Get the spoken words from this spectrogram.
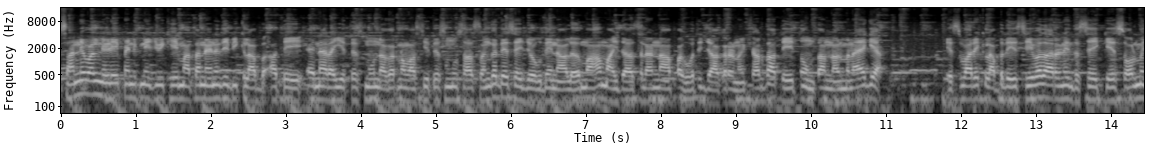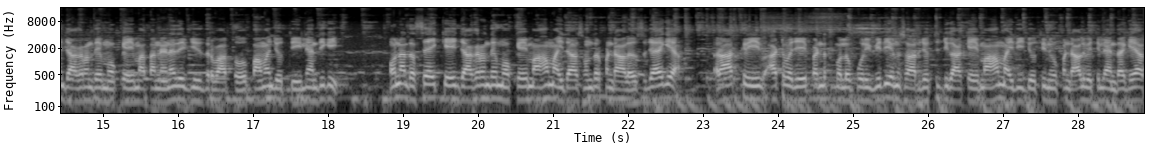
ਸਾਨੇਵਾਲ ਨੇੜੇ ਪਿੰਡ ਕਨੇਜ ਵਿਖੇ ਮਾਤਾ ਨੈਣਾ ਦੇਵੀ ਕਲੱਬ ਅਤੇ ਐਨਆਰਆਈ ਅਤੇ ਸਮੂਹ ਨਗਰ ਨਿਵਾਸੀ ਅਤੇ ਸਮੂਹ ਸਾਧ ਸੰਗਤ ਦੇ ਸਹਿਯੋਗ ਦੇ ਨਾਲ ਮਹਾਮਾਈ ਦਾ ਸਾਲਾਨਾ ਭਗਵਤੀ ਜਾਗਰਣ, ਸ਼ਰਧਾ ਤੇ ਧੂਮਧਾਮ ਨਾਲ ਮਨਾਇਆ ਗਿਆ। ਇਸ ਬਾਰੇ ਕਲੱਬ ਦੇ ਸੇਵਾਦਾਰਾਂ ਨੇ ਦੱਸਿਆ ਕਿ 16ਵੇਂ ਜਾਗਰਣ ਦੇ ਮੌਕੇ ਮਾਤਾ ਨੈਣਾ ਦੇਵੀ ਜੀ ਦੇ ਦਰਬਾਰ ਤੋਂ ਪਾਵਨ ਜੋਤੀ ਲਿਆਂਦੀ ਗਈ। ਉਹਨਾਂ ਦੱਸਿਆ ਕਿ ਜਾਗਰਣ ਦੇ ਮੌਕੇ ਮਹਾਮਾਈ ਦਾ ਸੁੰਦਰ ਪੰਡਾਲ ਸਜਾਇਆ ਗਿਆ। ਰਾਤ ਕਰੀਬ 8 ਵਜੇ ਪੰਡਤ ਵੱਲੋਂ ਪੂਰੀ ਵਿਧੀ ਅਨੁਸਾਰ ਜੋਤੀ ਜਗਾ ਕੇ ਮਹਾਮਾਈ ਦੀ ਜੋਤੀ ਨੂੰ ਪੰਡਾਲ ਵਿੱਚ ਲਿਆਂਦਾ ਗਿਆ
